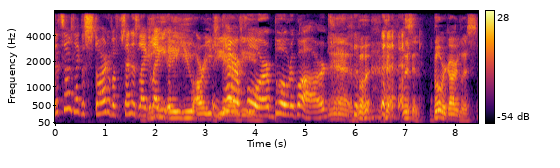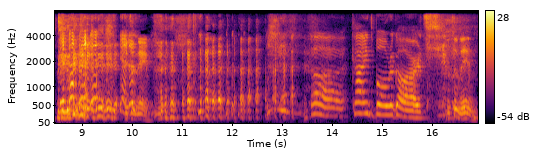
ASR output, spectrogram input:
that sounds like the start of a sentence, like like A U R E G A R D. Therefore, Beauregard. Yeah, Bo- listen, Beauregardless. Yeah, it's a name. Ah, kind Beauregard. it's a name.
